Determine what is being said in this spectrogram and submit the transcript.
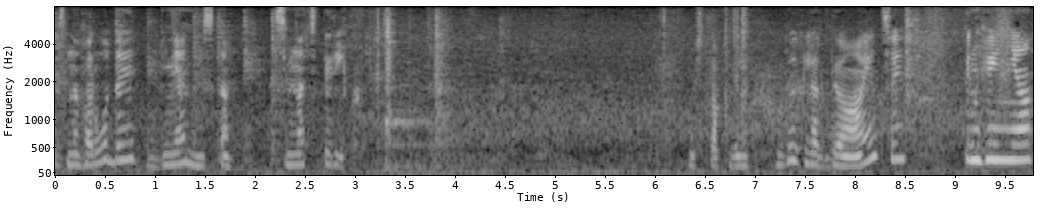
з нагороди Дня міста. 17 рік. Ось так він виглядає, цей пінгвіня.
